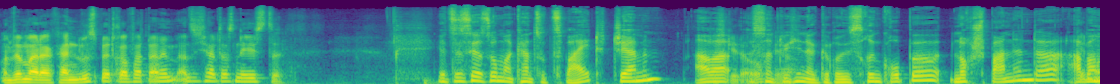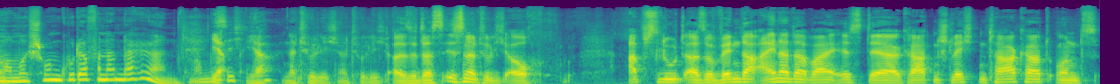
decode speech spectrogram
Und wenn man da keine Lust mehr drauf hat, dann nimmt man sich halt das nächste. Jetzt ist ja so, man kann zu zweit jammen, aber Das geht ist auch, natürlich ja. in einer größeren Gruppe noch spannender, aber Genau. man muss schon gut aufeinander hören. Ja, ja, natürlich, natürlich. Also das ist natürlich auch absolut, also wenn da einer dabei ist, der gerade einen schlechten Tag hat und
